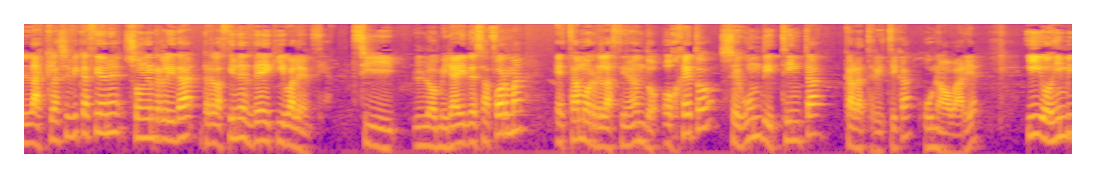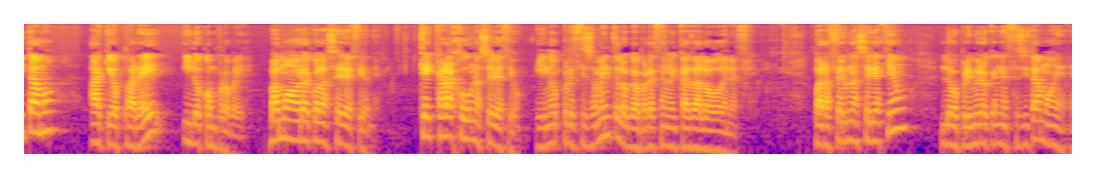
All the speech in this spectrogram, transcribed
las clasificaciones son en realidad relaciones de equivalencia. Si lo miráis de esa forma, estamos relacionando objetos según distintas características, una o varias, y os invitamos a que os paréis y lo comprobéis. Vamos ahora con las seriaciones. ¿Qué carajo es una seriación? Y no precisamente lo que aparece en el catálogo de Netflix. Para hacer una seriación, lo primero que necesitamos es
